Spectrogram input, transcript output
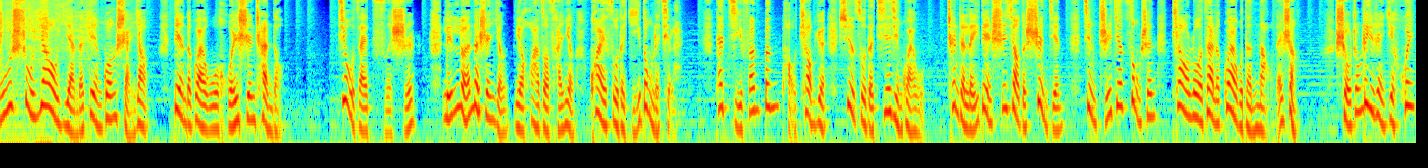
无数耀眼的电光闪耀，电的怪物浑身颤抖。就在此时，林鸾的身影也化作残影，快速的移动了起来。他几番奔跑跳跃，迅速的接近怪物，趁着雷电失效的瞬间，竟直接纵身跳落在了怪物的脑袋上，手中利刃一挥，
